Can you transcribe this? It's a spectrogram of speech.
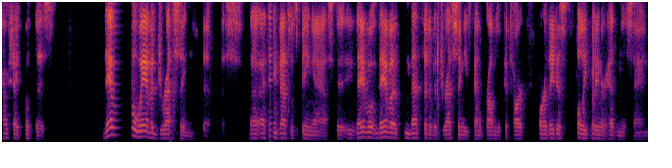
how should I put this? They have a way of addressing this. I think that's what's being asked. They have, a, they have a method of addressing these kind of problems with Qatar, or are they just fully putting their head in the sand?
